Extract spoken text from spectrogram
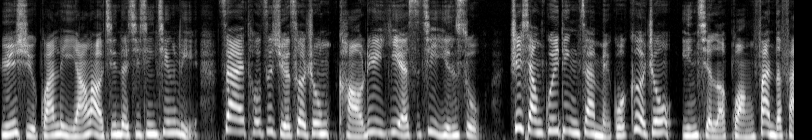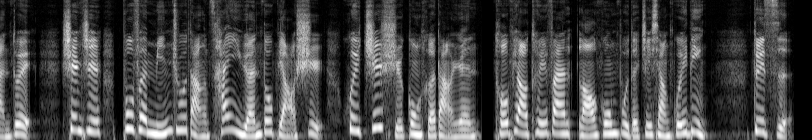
允许管理养老金的基金经理在投资决策中考虑 ESG 因素。这项规定在美国各州引起了广泛的反对，甚至部分民主党参议员都表示会支持共和党人投票推翻劳工部的这项规定。对此，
